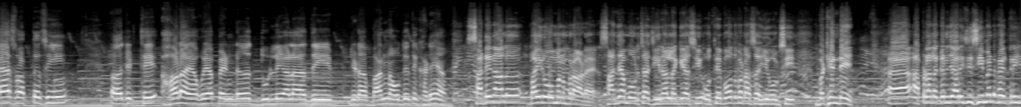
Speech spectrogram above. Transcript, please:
ਇਸ ਵਕਤ ਅਸੀਂ ਜਿੱਥੇ ਹੜ ਆਇਆ ਹੋਇਆ ਪਿੰਡ ਦੂਲੇ ਵਾਲਾ ਦੇ ਜਿਹੜਾ ਬੰਨ ਆ ਉਹਦੇ ਤੇ ਖੜੇ ਆ ਸਾਡੇ ਨਾਲ ਬਾਈ ਰੋਮਨ ਬਰਾੜ ਹੈ। ਸਾਂਝਾ ਮੋਰਚਾ ਜੀਰਾ ਲੱਗਿਆ ਸੀ ਉੱਥੇ ਬਹੁਤ ਵੱਡਾ ਸਹਿਯੋਗ ਸੀ। ਬਠਿੰਡੇ ਆਪਣਾ ਲੱਗਣ ਜਾ ਰਹੀ ਸੀ ਸੀਮੈਂਟ ਫੈਕਟਰੀ।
